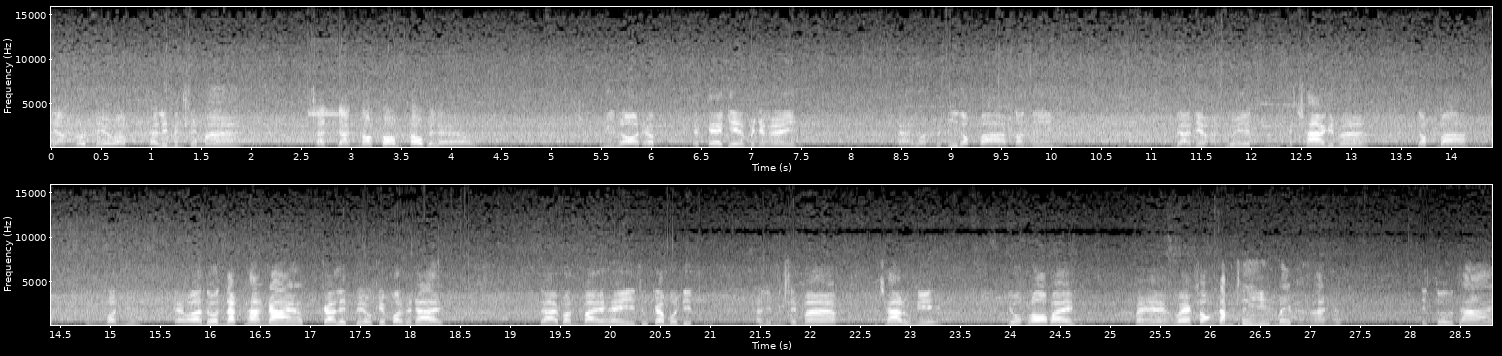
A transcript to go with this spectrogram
อย่างรวดเร็วครับกาเลเบนเซม่า ซัดจากนอกกรอบเข้าไปแล้ววีลอดครับ จะแก้เกมเป็นยังไงจ่ายบอลไปที่ด็อกบาร์ตอนนี้ดาเนียลอันเวสกระชากขึ้นมาด็อกบาร์ยิงบอลอยู่ แต่ว่าโดนดักทางได้ครับ กาเลตเบลเก็บบอลไม่ได้ จ่ายบอลไปให้ดูก้าโมดิตอาริมินเซม่าครับกระชากลูกนี้ โยกรอไปแม่แหวกสองสามสี่ไม่ผ่านครับติดตัวสุดท้าย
